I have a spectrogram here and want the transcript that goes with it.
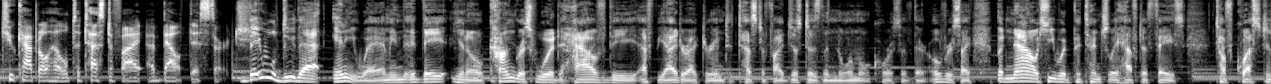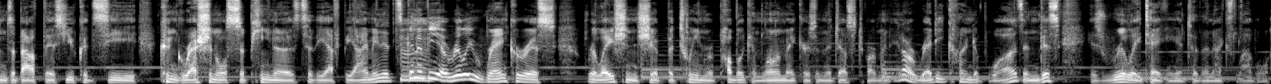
to Capitol Hill to testify about this search. They will do that anyway. I mean, they, you know, Congress would have the FBI director in to testify just as the normal course of their oversight. But now he would potentially have to face tough questions about this. You could see congressional subpoenas to the FBI. I mean, it's mm. going to be a really rancorous relationship between Republican lawmakers and the Justice Department. It already kind of was, and this is really taking it to the next level.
